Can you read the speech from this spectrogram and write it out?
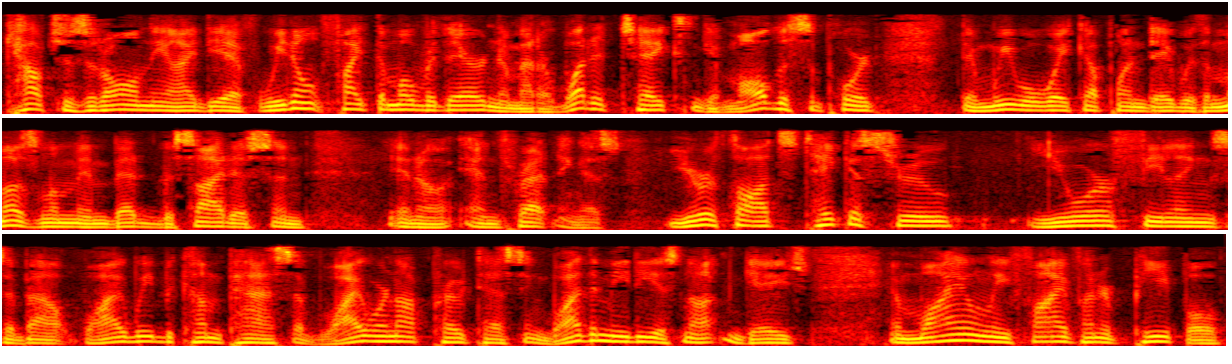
couches it all in the idea if we don't fight them over there, no matter what it takes, and give them all the support, then we will wake up one day with a Muslim in bed beside us and you know and threatening us. Your thoughts take us through your feelings about why we become passive, why we're not protesting, why the media is not engaged, and why only 500 people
